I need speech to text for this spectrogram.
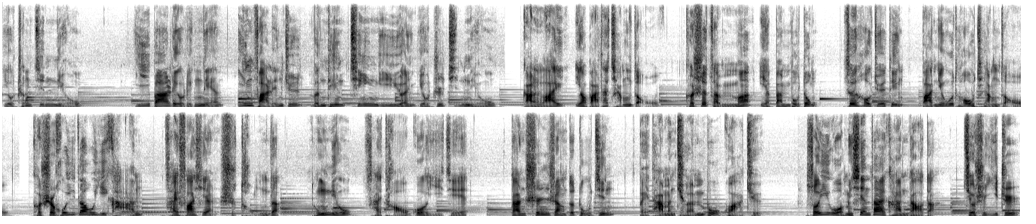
又称金牛。一八六零年，英法联军闻听清漪园有只金牛，赶来要把它抢走，可是怎么也搬不动，最后决定把牛头抢走。可是挥刀一砍，才发现是铜的，铜牛才逃过一劫，但身上的镀金被他们全部刮去。所以，我们现在看到的就是一只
